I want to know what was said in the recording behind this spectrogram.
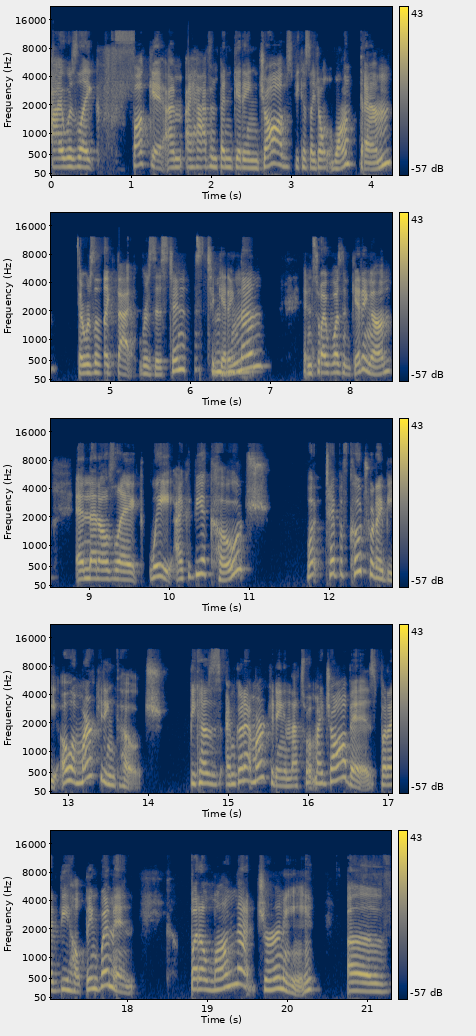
I was like, fuck it. I'm I haven't been getting jobs because I don't want them. There was like that resistance to mm-hmm. getting them. And so I wasn't getting them. And then I was like, wait, I could be a coach? What type of coach would I be? Oh, a marketing coach because I'm good at marketing and that's what my job is, but I'd be helping women. But along that journey of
